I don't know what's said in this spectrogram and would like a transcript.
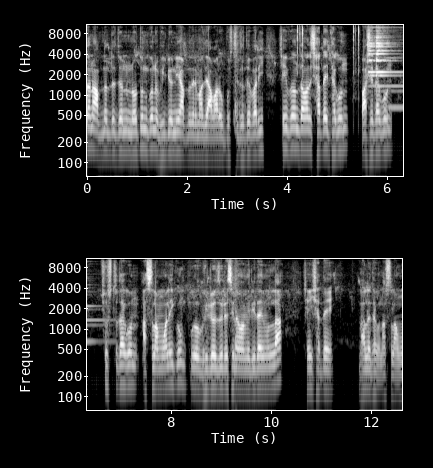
যেন আপনাদের জন্য নতুন কোনো ভিডিও নিয়ে আপনাদের মাঝে আবার উপস্থিত হতে পারি। সেই পর্যন্ত আমাদের সাথেই থাকুন, পাশে থাকুন। সুস্থ থাকুন। আসসালামু আলাইকুম। পুরো ভিডিও জুড়ে ছিলাম আমি হৃদয় মোল্লা সেই সাথে ভালো থাকুন। আসসালামু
